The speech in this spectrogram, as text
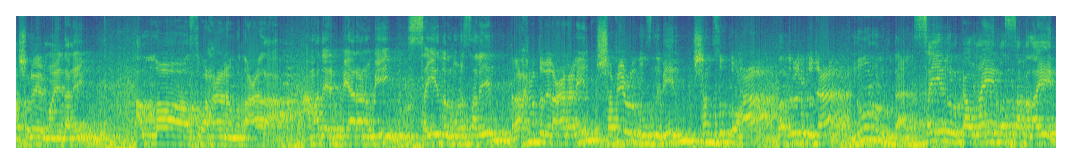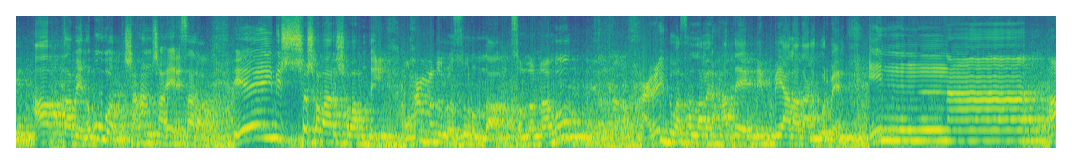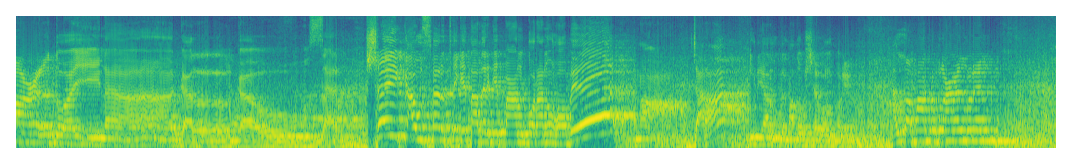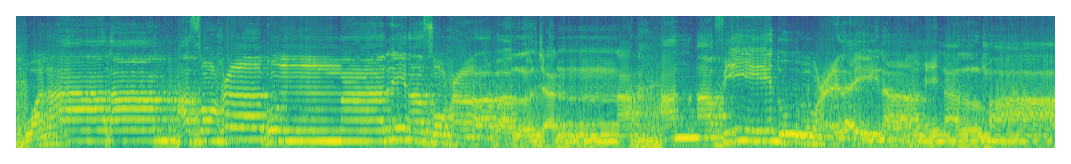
হাসরের ময়দানে আল্লাহ সুবহানাহু ওয়া আমাদের পেয়ারা নবী সৈয়দুল মুরসালিন রাহমাতুল আলামিন, শফিউল মুজনিবিন, শামসুদ দোহা, বদরুল দুজা, নূরুল হুদা সৈয়দুল কাউনাইন ওয়াস সাকালাইন আফতাবে নবুয়ত শাহানশাহে রিসালত। এই বিশ্ব সভার সভাপতি মুহাম্মদুর রাসূলুল্লাহ সাল্লাল্লাহু আলাইহি ওয়াসাল্লামের হাতে একটি পেয়ালা দান করবেন। ইন্না কাউসার। সেই কাউসার থেকে তাদেরকে পান করানো হবে না। যারা দুনিয়ার মধ্যে মাদক সেবন করে। আল্লাহ বলেন আন আফিদু আলাইনা মিনাল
